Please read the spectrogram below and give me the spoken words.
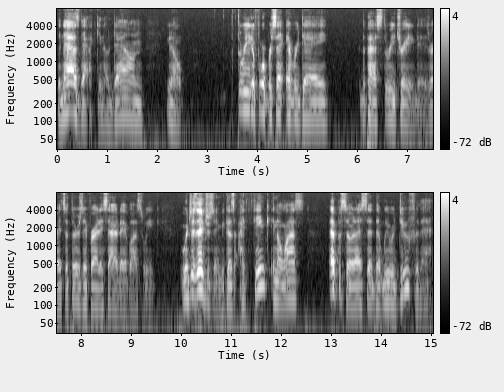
the Nasdaq. You know, down, you know, three to four percent every day, the past three trading days. Right, so Thursday, Friday, Saturday of last week, which is interesting because I think in the last episode I said that we were due for that.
